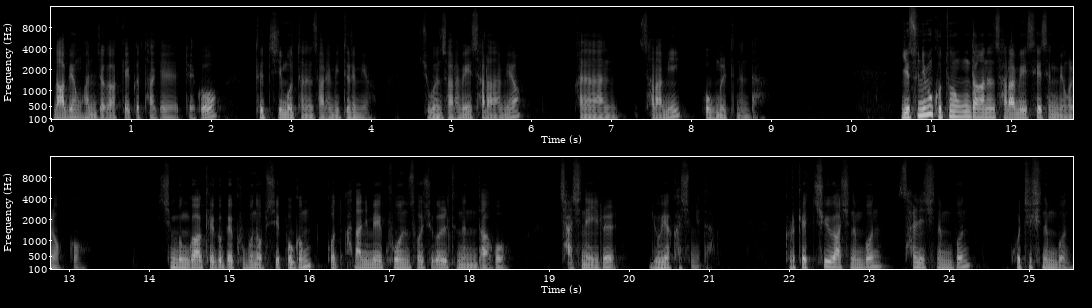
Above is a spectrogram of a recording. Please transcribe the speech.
나병 환자가 깨끗하게 되고 듣지 못하는 사람이 들으며 죽은 사람이 살아나며 가난한 사람이 복음을 듣는다. 예수님은 고통당하는 사람이 새 생명을 얻고 신분과 계급의 구분 없이 복음, 곧 하나님의 구원 소식을 듣는다고 자신의 일을 요약하십니다. 그렇게 치유하시는 분, 살리시는 분, 고치시는 분,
